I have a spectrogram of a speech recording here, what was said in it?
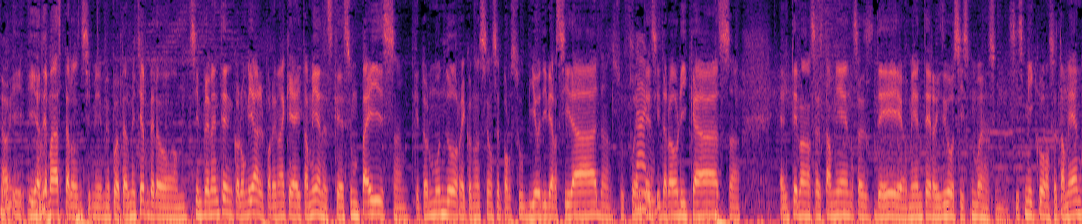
No, y, y además, perdón si me, me puede permitir, pero um, simplemente en Colombia el problema que hay también es que es un país um, que todo el mundo reconoce por su biodiversidad, uh, sus fuentes Claro. hidráulicas. uh, el tema o sea, es también o sea, es de riesgo sismo- sísmico sea, también.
